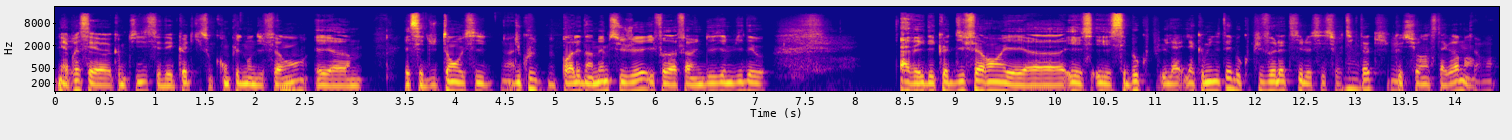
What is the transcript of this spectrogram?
Mais après, c'est euh, comme tu dis, c'est des codes qui sont complètement différents et, euh, et c'est du temps aussi. Ouais. Du coup, pour parler d'un même sujet, il faudra faire une deuxième vidéo avec des codes différents et, euh, et, et c'est beaucoup plus, la, la communauté est beaucoup plus volatile aussi sur TikTok Mm. que sur Instagram. Clairement.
